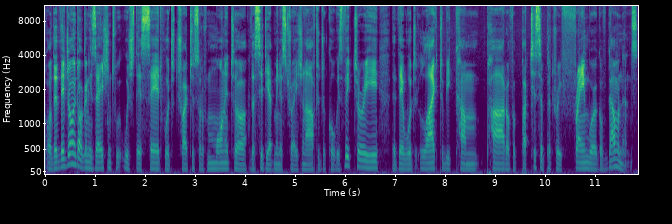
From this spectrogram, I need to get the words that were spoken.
or they, they joined organizations which they said would try to sort of monitor the city administration after Jokowi's victory, that they would like to become part of a participatory framework of governance.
